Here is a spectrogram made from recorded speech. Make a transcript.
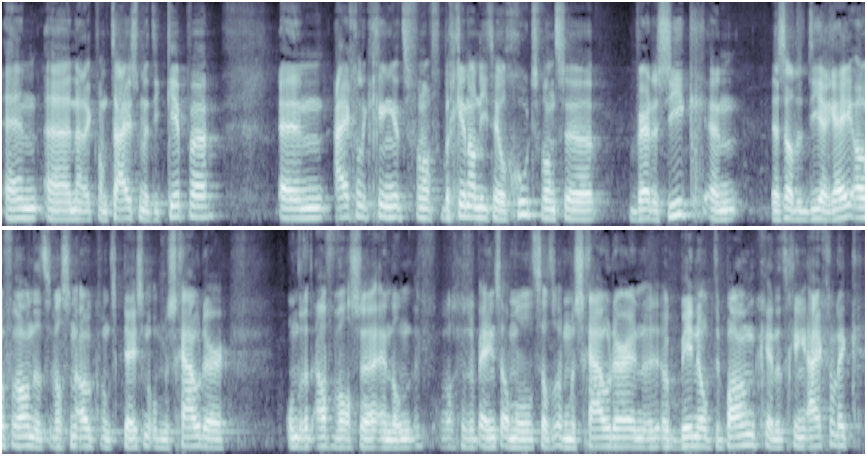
En uh, nou, ik kwam thuis met die kippen. En eigenlijk ging het vanaf het begin al niet heel goed. Want ze werden ziek. En ja, ze hadden diarree overal. dat was dan ook, want ik deed ze op mijn schouder onder het afwassen. En dan was het opeens allemaal zat op mijn schouder. En ook binnen op de bank. En het ging eigenlijk...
